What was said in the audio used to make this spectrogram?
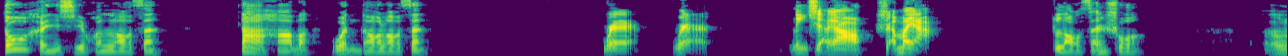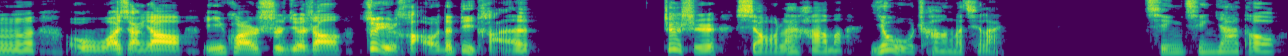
都很喜欢老三。大蛤蟆问到老三：“喂喂？”你想要什么呀？老三说：“嗯，我想要一块世界上最好的地毯。”这时，小癞蛤蟆又唱了起来：“青青丫头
